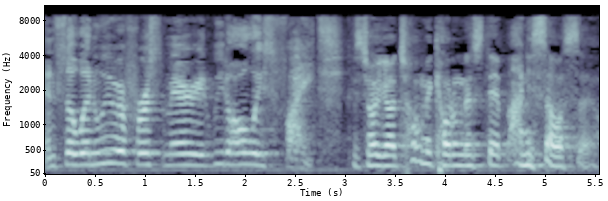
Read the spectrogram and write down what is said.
And so when we were first married, we'd always fight. 그래서 저희가 처음에 결혼했을 때 많이 싸웠어요.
